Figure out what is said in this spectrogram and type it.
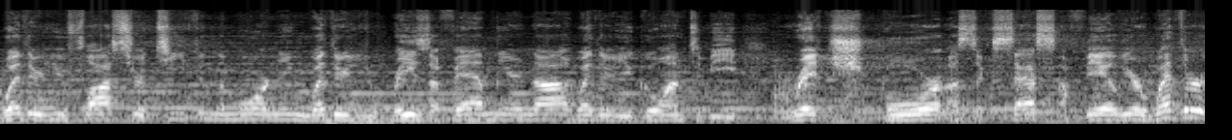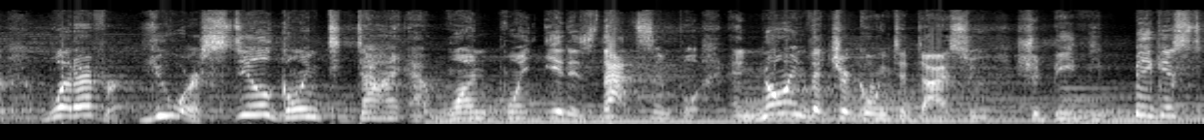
whether you floss your teeth in the morning, whether you raise a family or not, whether you go on to be rich, poor, a success, a failure, whether whatever. You are still going to die at one point. It is that simple. And knowing that you're going to die soon should be the biggest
